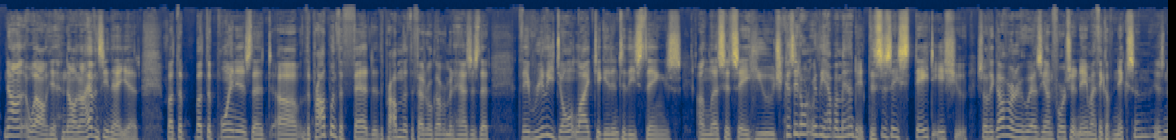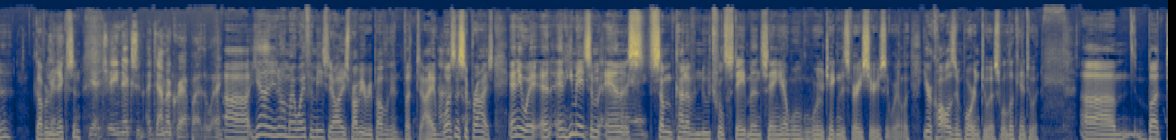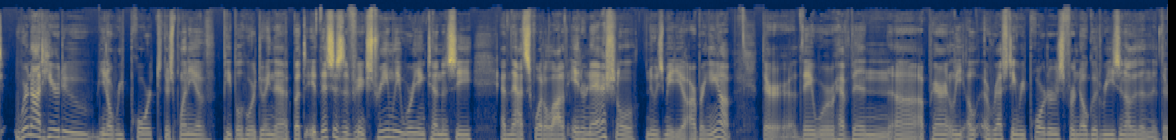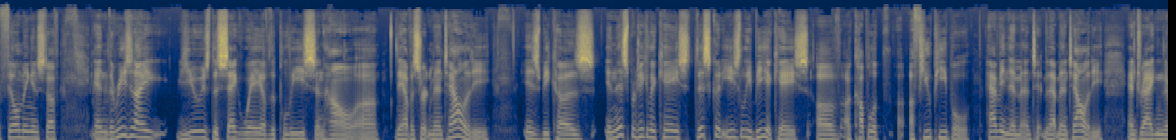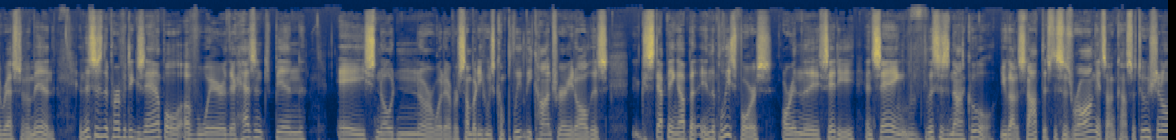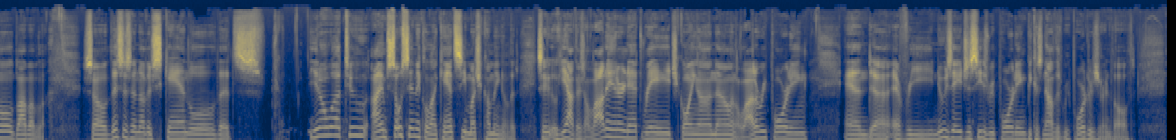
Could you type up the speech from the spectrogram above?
No, well, yeah, no, no, I haven't seen that yet. But the but the point is that uh, the problem with the Fed, the problem that the federal government has, is that they really don't like to get into these things unless it's a huge because they don't really have a mandate. This is a state issue. So the governor, who has the unfortunate name, I think of Nixon, isn't it? Governor yes. Nixon. Yeah, Jay Nixon, a Democrat, by the way. Uh, yeah, you know, my wife and me said, "Oh, he's probably a Republican," but I Not wasn't surprised. Anyway, and, and he made some and some kind of neutral statement saying, "Yeah, well, we're taking this very seriously. We're look. Your call is important to us. We'll look into it." Um, but we're not here to, you know, report. There's plenty of people who are doing that, but it, this is an extremely worrying tendency, and that's what a lot of international news media are bringing up. There, they were have been uh, apparently arresting reporters for no good reason other than that they're filming and stuff. Mm-hmm. And the reason I use the segue of the police and how uh, they have a certain mentality is because in this particular case, this could easily be a case of a couple of a few people having them that mentality and dragging the rest of them in. And this is the perfect example of where there hasn't been a Snowden or whatever, somebody who's completely contrary to all this, stepping up in the police force or in the city and saying, This is not cool. You got to stop this. This is wrong. It's unconstitutional, blah, blah, blah. So this is another scandal that's you know what too? I'm so cynical i can't see much coming of it. So yeah there's a lot of internet rage going on now and a lot of reporting and uh, every news agency is reporting because now that reporters are involved.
